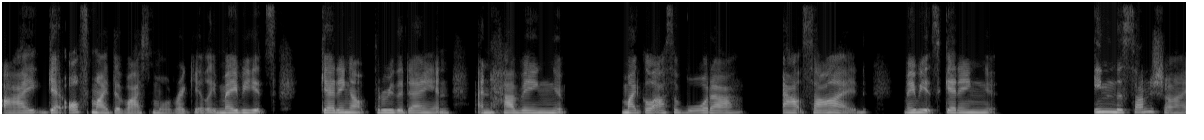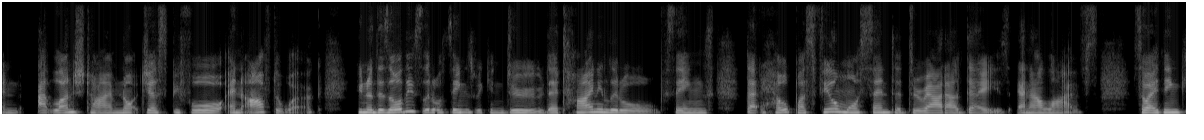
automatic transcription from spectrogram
i get off my device more regularly. Maybe it's getting up through the day and and having my glass of water outside. Maybe it's getting in the sunshine at lunchtime, not just before and after work. You know, there's all these little things we can do. They're tiny little things that help us feel more centered throughout our days and our lives. So I think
